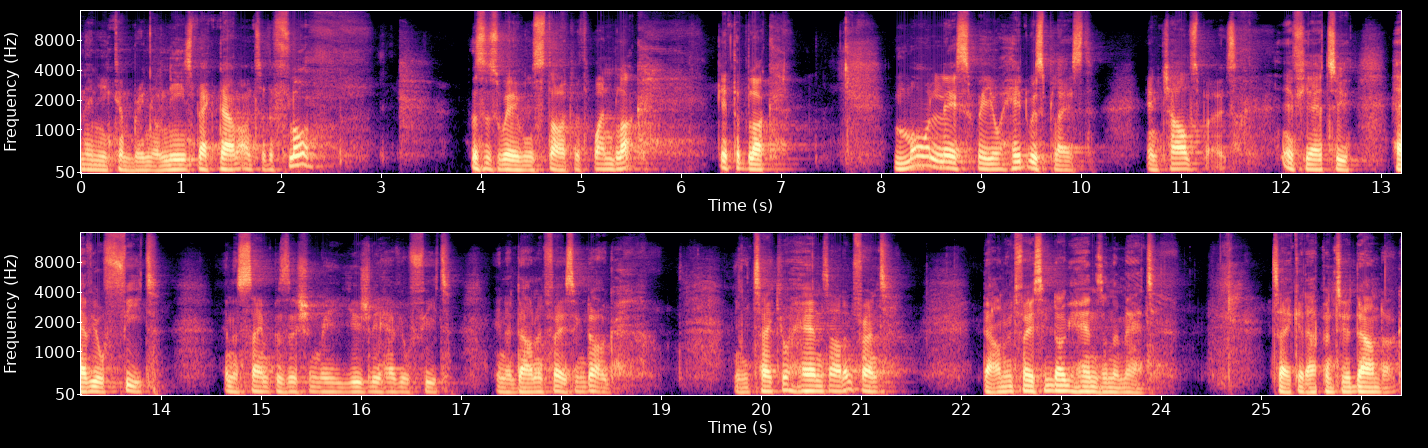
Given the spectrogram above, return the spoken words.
And then you can bring your knees back down onto the floor. This is where we'll start with one block. Get the block more or less where your head was placed in child's pose. If you had to have your feet in the same position where you usually have your feet in a downward facing dog. And you take your hands out in front, downward facing dog, hands on the mat. Take it up into a down dog.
